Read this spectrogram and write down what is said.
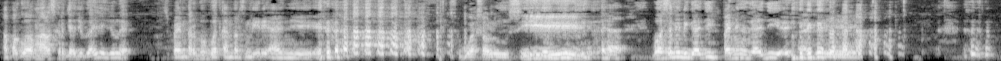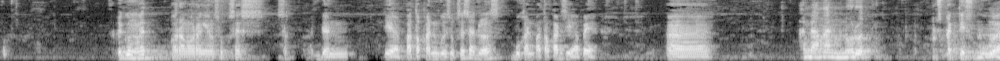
Apa gua malas kerja juga aja Jul ya? Supaya ntar gue buat kantor sendiri anjir. Sebuah solusi. Bosnya nih digaji, pengen ngegaji. Tapi gue ngeliat orang-orang yang sukses se- dan ya patokan gue sukses adalah bukan patokan sih apa ya Eh, Pandangan menurut. perspektif gue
